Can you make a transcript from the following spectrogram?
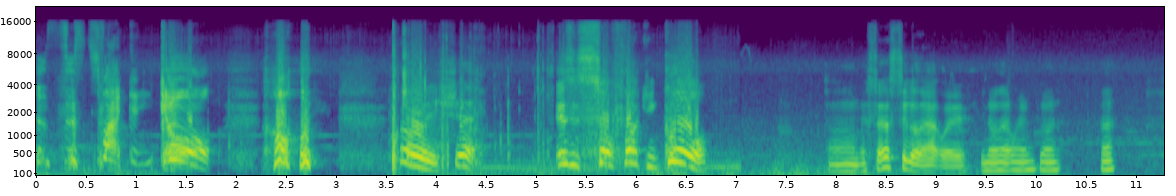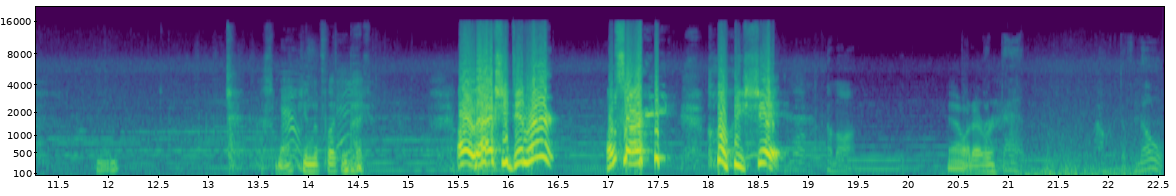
this is fucking cool! Holy, holy shit. This is so fucking cool! Um, it says to go that way. You know that way I'm going? Huh? Smack you in the fucking back. Oh, that actually did hurt! I'm sorry! Holy shit! Come on. Yeah, whatever. Then, out of nowhere,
